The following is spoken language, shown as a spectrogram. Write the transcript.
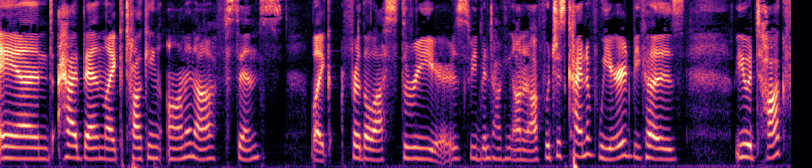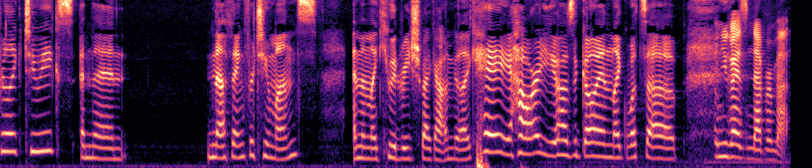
and had been like talking on and off since like for the last three years. We'd been talking on and off, which is kind of weird because we would talk for like two weeks and then nothing for two months. And then like he would reach back out and be like, "Hey, how are you? How's it going? Like, what's up?" And you guys never met.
